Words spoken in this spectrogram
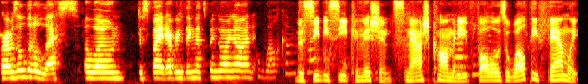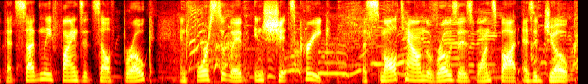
or I was a little less alone despite everything that's been going on. The CBC commissioned Smash Comedy follows a wealthy family that suddenly finds itself broke and forced to live in Schitt's Creek, a small town the Roses once bought as a joke.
